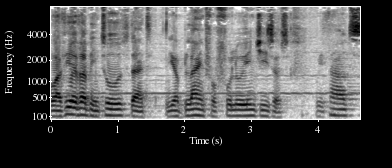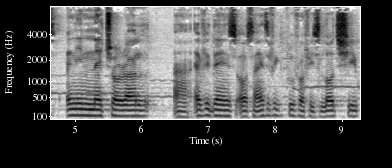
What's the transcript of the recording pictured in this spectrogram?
Or have you ever been told that you're blind for following Jesus without any natural uh, evidence or scientific proof of his lordship,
